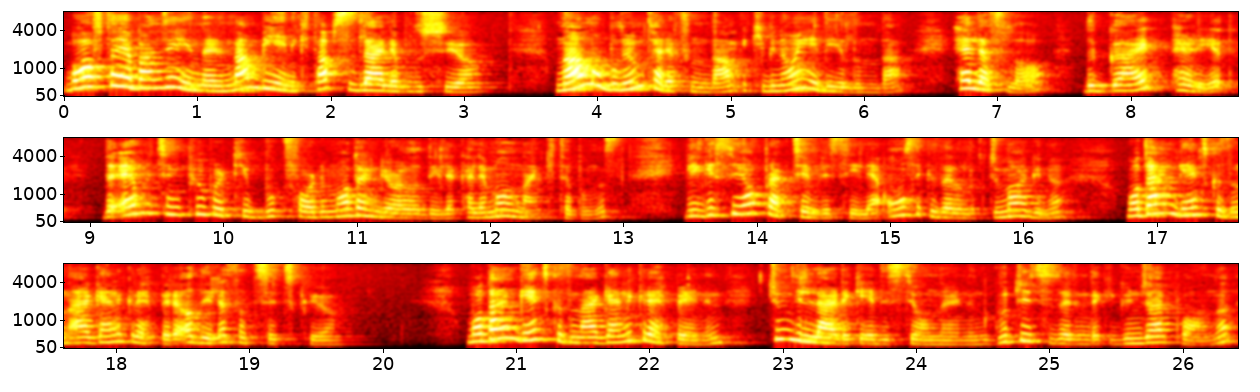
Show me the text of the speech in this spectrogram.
Bu hafta yabancı yayınlarından bir yeni kitap sizlerle buluşuyor. Naama Bloom tarafından 2017 yılında Hella Flow, The Guide Period, The Everything Puberty Book for the Modern Girl adıyla kaleme alınan kitabımız, Bilgisi Yaprak çevirisiyle 18 Aralık Cuma günü Modern Genç Kızın Ergenlik Rehberi adıyla satışa çıkıyor. Modern Genç Kızın Ergenlik Rehberi'nin tüm dillerdeki edisyonlarının Goodreads üzerindeki güncel puanı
